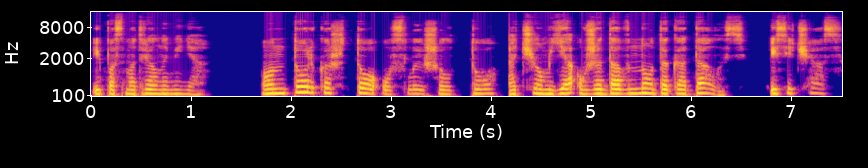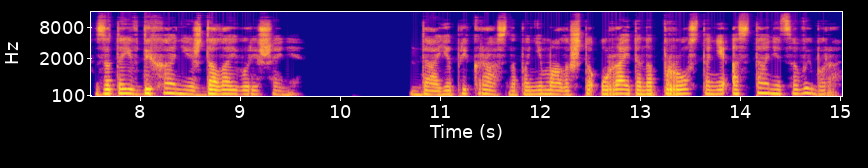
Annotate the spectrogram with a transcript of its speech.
и посмотрел на меня. Он только что услышал то, о чем я уже давно догадалась, и сейчас, затаив дыхание, ждала его решения. Да, я прекрасно понимала, что у Райтона просто не останется выбора.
